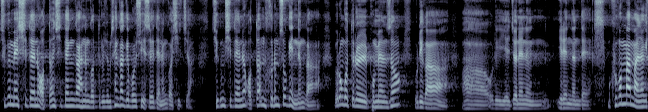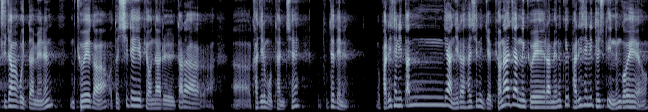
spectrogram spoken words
지금의 시대는 어떤 시대인가 하는 것들을 좀 생각해 볼 수 있어야 되는 것이죠. 지금 시대는 어떤 흐름 속에 있는가 이런 것들을 보면서 우리가 아, 우리 예전에는 이랬는데 뭐 그것만 만약에 주장하고 있다면은 뭐 교회가 어떤 시대의 변화를 따라 아, 가지를 못한 채 도태되는 바리새인이 딴 게 아니라 사실은 이제 변하지 않는 교회라면 그게 바리새인이 될 수도 있는 거예요.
